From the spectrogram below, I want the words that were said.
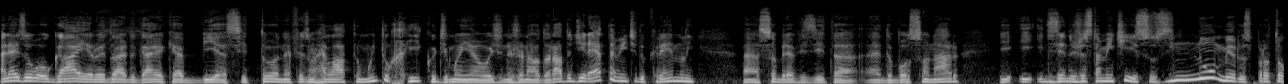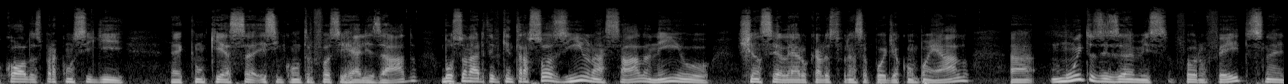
Aliás, o, o Geyer, o Eduardo Geyer, que a Bia citou, né, fez um relato muito rico de manhã hoje no Jornal Dourado, diretamente do Kremlin, uh, sobre a visita uh, do Bolsonaro e, e, e, dizendo justamente isso, os inúmeros protocolos para conseguir uh, com que essa, esse encontro fosse realizado. Bolsonaro teve que entrar sozinho na sala, nem o chanceler, o Carlos França, pôde acompanhá-lo. Uh, muitos exames foram feitos né,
